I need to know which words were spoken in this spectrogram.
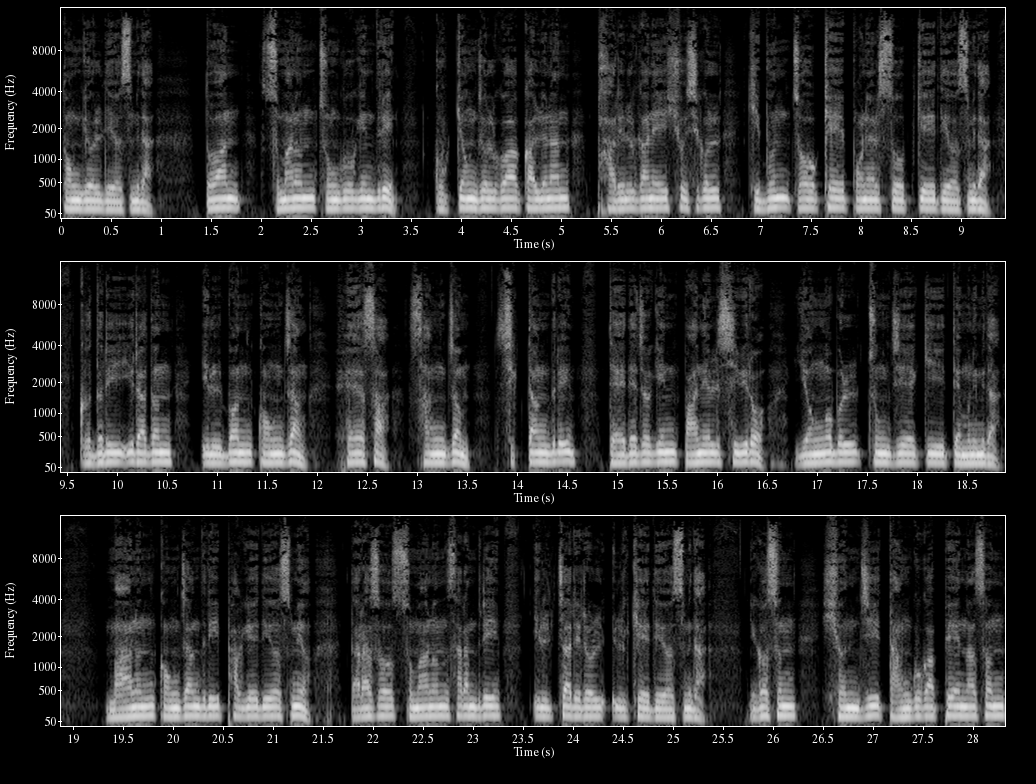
동결되었습니다. 또한 수많은 중국인들이 국경절과 관련한 8일간의 휴식을 기분 좋게 보낼 수 없게 되었습니다. 그들이 일하던 일본 공장, 회사, 상점, 식당들이 대대적인 반일 시위로 영업을 중지했기 때문입니다. 많은 공장들이 파괴되었으며 따라서 수많은 사람들이 일자리를 잃게 되었습니다. 이것은 현지 당국 앞에 나선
